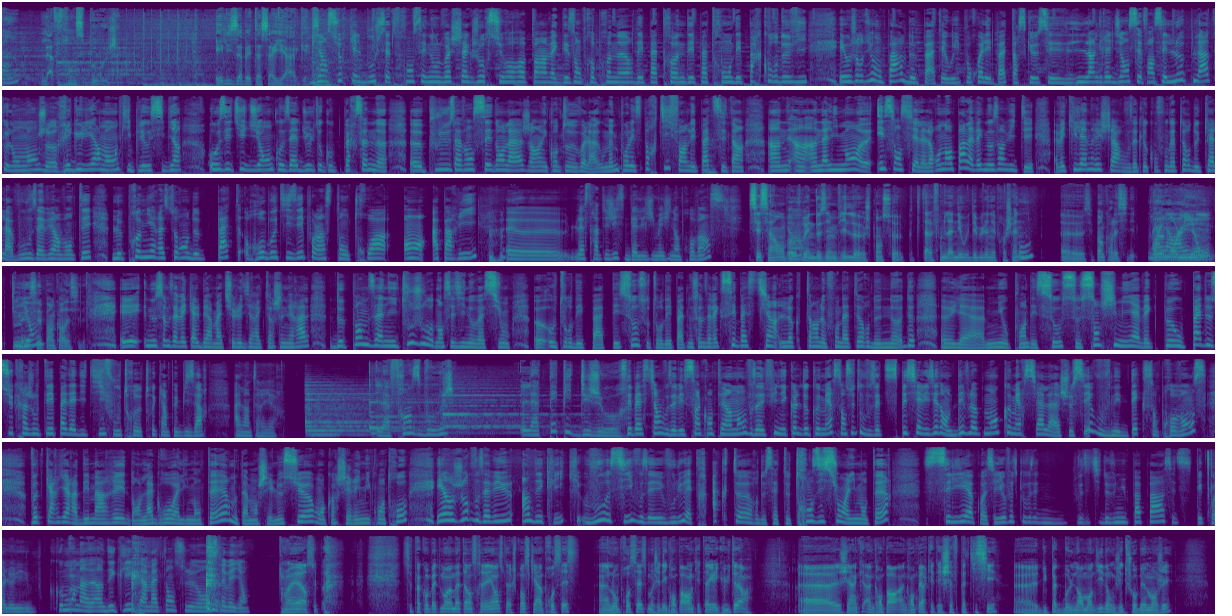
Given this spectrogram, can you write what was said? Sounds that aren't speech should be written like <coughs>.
1. La France bouge. Elisabeth Assayag. Bien sûr qu'elle bouge cette France et nous on le voit chaque jour sur Europe 1 avec des entrepreneurs, des patronnes, des patrons, des parcours de vie. Et aujourd'hui on parle de pâtes. Et oui, pourquoi les pâtes? Parce que c'est l'ingrédient, c'est enfin, c'est le plat que l'on mange régulièrement, qui plaît aussi bien aux étudiants qu'aux adultes, qu'aux personnes euh, plus avancées dans l'âge. hein. et quand, euh, voilà, même pour les sportifs, hein, les pâtes c'est un, un, un- un aliment euh, essentiel. Alors on en parle avec nos invités. Avec Hélène Richard, vous êtes le cofondateur de Cala. Vous, vous avez inventé le premier restaurant de pâtes robotisé pour l'instant 3 ans à Paris. Mhm. Euh, la stratégie, c'est d'aller, j'imagine, en province. C'est ça, on va Hein. ouvrir une deuxième ville, euh, je pense, euh, peut-être à la fin de l'année ou au début de l'année prochaine. Où? Euh, c'est pas encore décidé. Bah Probablement alors, Lyon, mais Lyon c'est pas encore décidé. Et nous sommes avec Albert Mathieu, le directeur général de Panzani, toujours dans ses innovations euh, autour des pâtes, des sauces autour des pâtes. Nous sommes avec Sébastien Loctin, le fondateur de Node. Euh, il a mis au point des sauces sans chimie, avec peu ou pas de sucre ajouté, pas d'additifs ou autre truc un peu bizarre à l'intérieur. La France bouge. La pépite du jour. Sébastien, vous avez 51 ans, vous avez fait une école de commerce, ensuite vous êtes spécialisé dans le développement commercial à HEC, vous venez d'Aix-en-Provence. Votre carrière a démarré dans l'agroalimentaire, notamment chez Le Sieur ou encore chez Rémi Cointreau. Et un jour, vous avez eu un déclic. Vous aussi, vous avez voulu être acteur de cette transition alimentaire. C'est lié à quoi? C'est lié au fait que vous, êtes, vous étiez devenu papa? C'est- C'était quoi le, Comment on a un déclic un matin en se, en se réveillant? Ouais, alors c'est pas. C'est pas complètement un matin en se réveillant, c'est-à-dire je pense qu'il y a un process, un long process. Moi, j'ai des grands-parents qui étaient agriculteurs. Euh, j'ai un, grand-père qui était chef pâtissier euh, du paquebot Normandie, donc j'ai toujours bien mangé.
